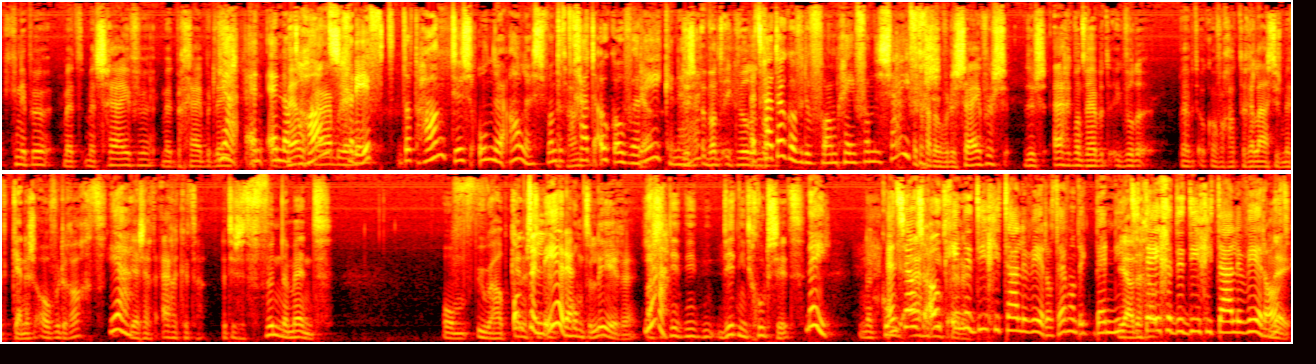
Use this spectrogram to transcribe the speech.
knippen met, met schrijven, met begrijpelijk lezen. Ja, en, en dat handschrift, dat hangt dus onder alles. Want het, gaat ook over rekenen. Dus, want ik wilde het gaat ook over de vormgeving van de cijfers. Het gaat over de cijfers. Dus eigenlijk, want we hebben het, ik wilde, we hebben het ook over gehad, de relaties met kennisoverdracht. Ja. Jij zegt eigenlijk, het, het is het fundament om überhaupt kennis om te, leren. Om te leren. Als dit niet, dit niet goed zit... Nee. Dan kom en zelfs ook in de digitale wereld. Hè? Want ik ben niet tegen de digitale wereld. Nee.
